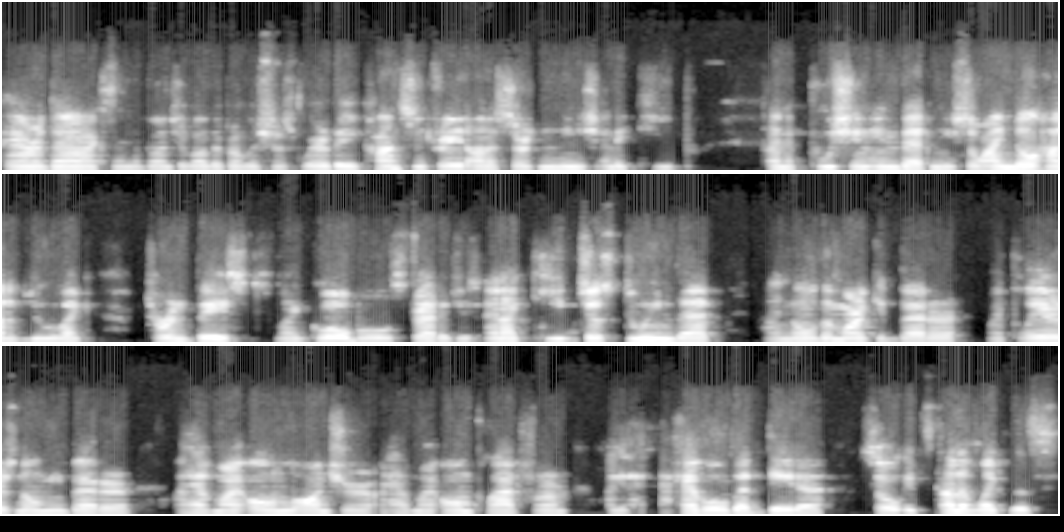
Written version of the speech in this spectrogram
Paradox and a bunch of other publishers where they concentrate on a certain niche and they keep kind of pushing in that niche. So I know how to do like turn-based like global strategies and I keep just doing that. I know the market better, my players know me better. I have my own launcher, I have my own platform, I have all that data. So it's kind of like this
